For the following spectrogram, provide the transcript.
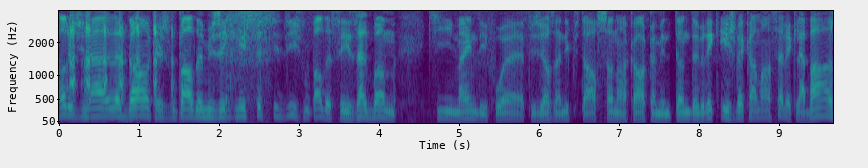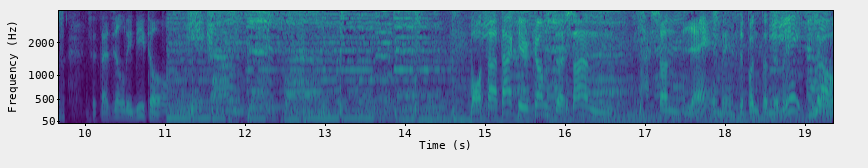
originales, donc je vous parle de musique. Mais ceci dit, je vous parle de ces albums qui, même des fois, plusieurs années plus tard, sonnent encore comme une tonne de briques. Et je vais commencer avec la base, c'est-à-dire les Beatles. Bon, on s'entend que Here Comes the Sun, ça sonne bien, mais c'est pas une tonne de briques, là.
